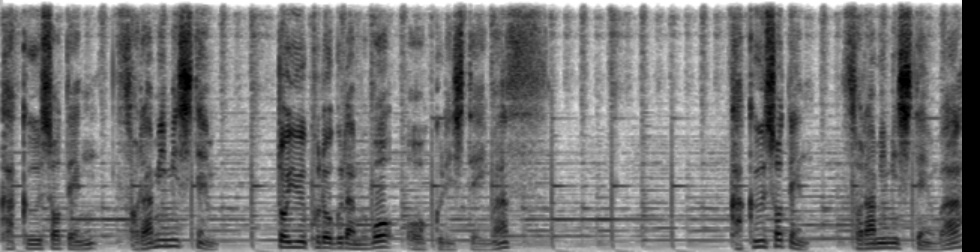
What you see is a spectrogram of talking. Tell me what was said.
架空書店空耳視点というプログラムをお送りしています。架空書店空耳視点は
